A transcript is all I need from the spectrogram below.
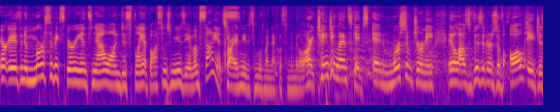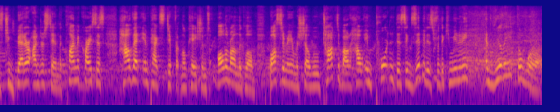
There is an immersive experience now on display at Boston's Museum of Science. Sorry, I needed to move my necklace in the middle. All right, changing landscapes, an immersive journey. It allows visitors of all ages to better understand the climate crisis, how that impacts different locations all around the globe. Boston Mayor Michelle Wu talked about how important this exhibit is for the community and really the world.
